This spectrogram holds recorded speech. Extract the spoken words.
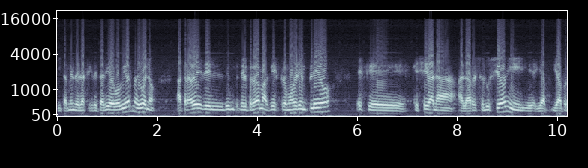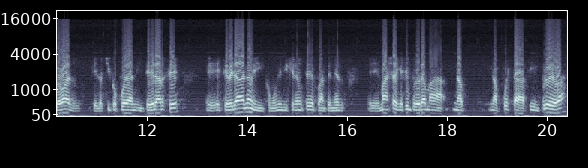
y también de la Secretaría de Gobierno y bueno, a través del, programa que es promover empleo, es que, llegan a, la resolución y, y a aprobar que los chicos puedan integrarse eh, este verano y como bien dijeron ustedes puedan tener eh, más allá de que sea un programa, una, una puesta sin prueba,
